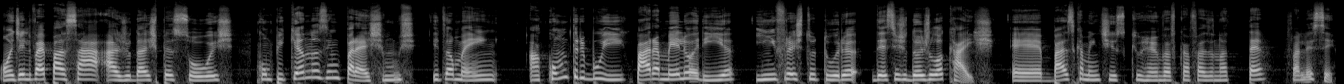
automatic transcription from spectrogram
onde ele vai passar a ajudar as pessoas com pequenos empréstimos e também a contribuir para a melhoria e infraestrutura desses dois locais. É basicamente isso que o Henry vai ficar fazendo até falecer.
